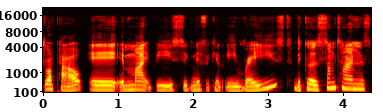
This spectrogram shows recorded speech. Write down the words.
dropout it, it might be significantly raised because sometimes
